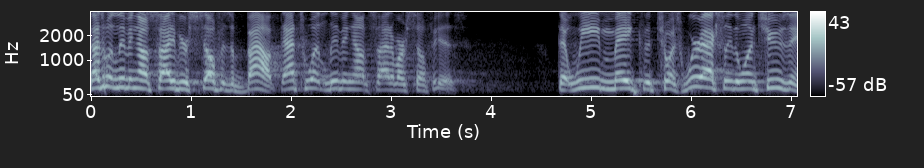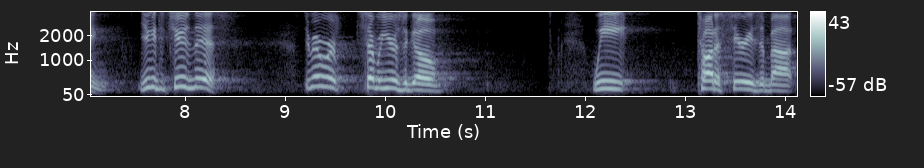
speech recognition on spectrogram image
That's what living outside of yourself is about. That's what living outside of ourself is. That we make the choice. We're actually the one choosing. You get to choose this. Do you remember several years ago, we taught a series about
